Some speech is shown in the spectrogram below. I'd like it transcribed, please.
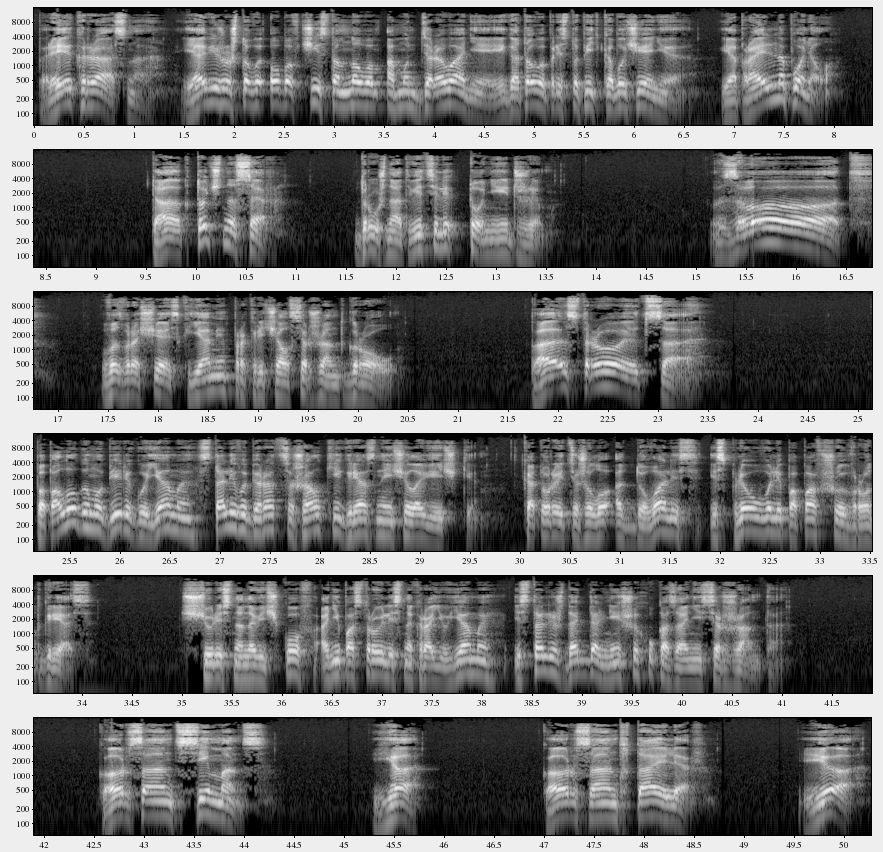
«Прекрасно. Я вижу, что вы оба в чистом новом обмундировании и готовы приступить к обучению. Я правильно понял?» «Так точно, сэр», – дружно ответили Тони и Джим. «Взвод!» Возвращаясь к яме, прокричал сержант Гроу. «Построиться!» По пологому берегу ямы стали выбираться жалкие грязные человечки, которые тяжело отдувались и сплевывали попавшую в рот грязь. Щурясь на новичков, они построились на краю ямы и стали ждать дальнейших указаний сержанта. «Курсант Симмонс!» «Я!» «Курсант Тайлер!» «Я!»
